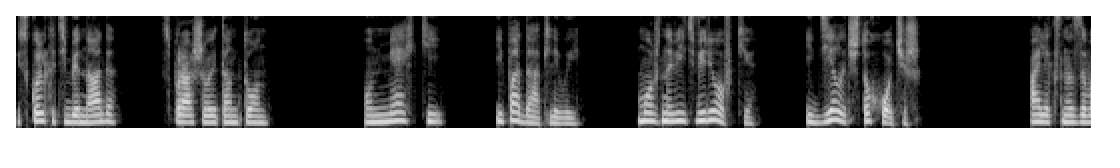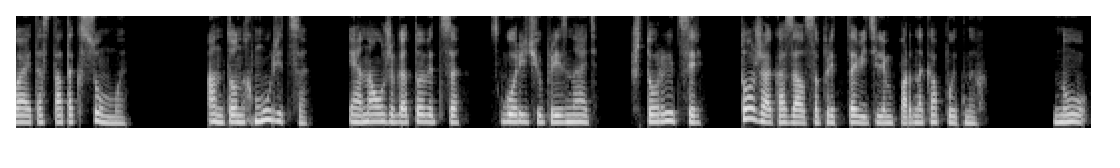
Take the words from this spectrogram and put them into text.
«И сколько тебе надо?» — спрашивает Антон. Он мягкий и податливый. Можно вить веревки и делать, что хочешь. Алекс называет остаток суммы. Антон хмурится, и она уже готовится с горечью признать, что рыцарь тоже оказался представителем парнокопытных. «Ну,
